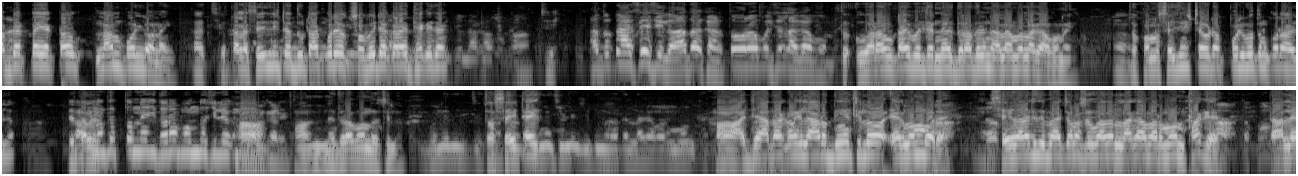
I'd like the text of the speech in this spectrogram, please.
আপডেটটাই একটাও নাম পড়ল নাই। আচ্ছা। তাহলে সেই জিনিসটা দুটা করে সবাইটা কাড়াই থেকে যায়। ঠিক। আর দুটো এসেছিল আধার কার্ড তো ওরা বলছে লাগাবো না। তো ওরা ওটাই বলছে নেজ ধরাধরি নাহলে আমরা লাগাবো না হ্যাঁ। তখন সেই জিনিসটা ওটা পরিবর্তন করা তাহলে আপনাদের তো নেই ধরা বন্ধ ছিল হ্যাঁ হ্যাঁ নেদরা বন্ধ ছিল। তো সেইটাই হ্যাঁ আর যে আধার কার্ডগুলো আরও দিয়েছিল এক নম্বরে সেইবারে যদি বাই চান্স লাগাবার মন থাকে তাহলে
